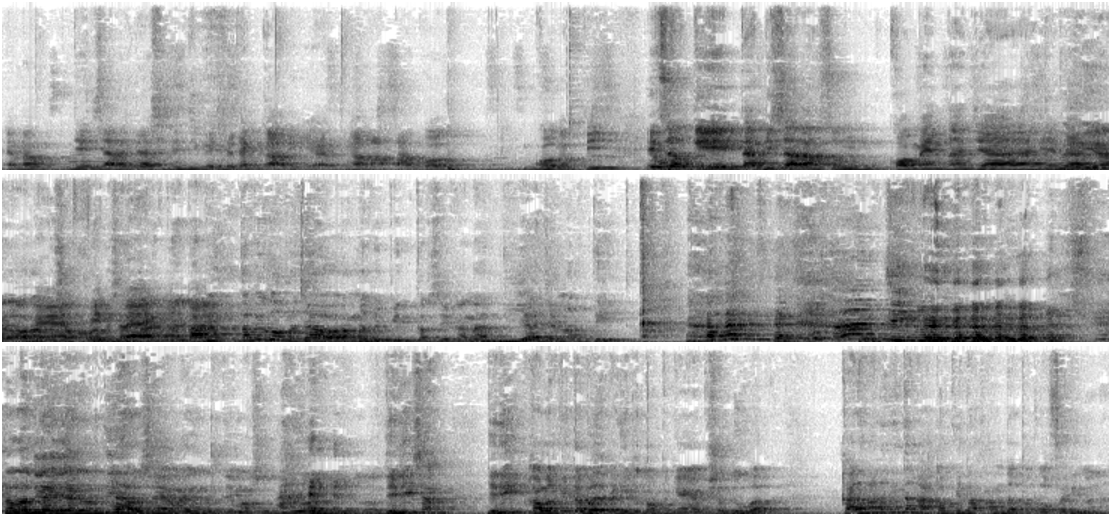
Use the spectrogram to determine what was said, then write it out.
emang dia cara jelasinnya juga jelek kali ya nggak apa-apa gua gua ngerti it's okay kita bisa langsung komen aja ya Tapi kan ya orang bisa komen bisa tanya. Tapi tapi gue percaya orang lebih pintar sih karena dia aja ngerti. anjing lu Kalau dia aja ngerti harusnya yang lain ngerti maksud gue gitu. Jadi jadi kalau kita balik lagi ke topiknya episode 2 kadang-kadang kita nggak tahu kita akan dapat love di mana.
